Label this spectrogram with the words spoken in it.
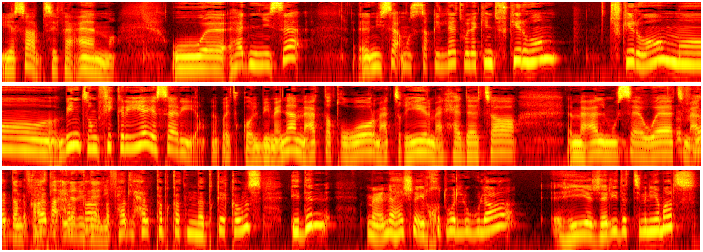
اليسار بصفة عامة. وهاد النساء نساء مستقلات ولكن تفكيرهم تفكيرهم بنتهم فكرية يسارية. بغيت تقول بمعنى مع التطور مع التغيير مع الحداثة مع المساواة مع الديمقراطيه إلى غير ذلك. في هذه الحلقة بقات لنا دقيقة ونص. اذا معناها شنو الخطوة الأولى؟ هي جريدة 8 مارس؟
